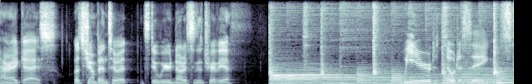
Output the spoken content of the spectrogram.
All right, guys, let's jump into it. Let's do weird noticing the trivia. Weird noticings.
